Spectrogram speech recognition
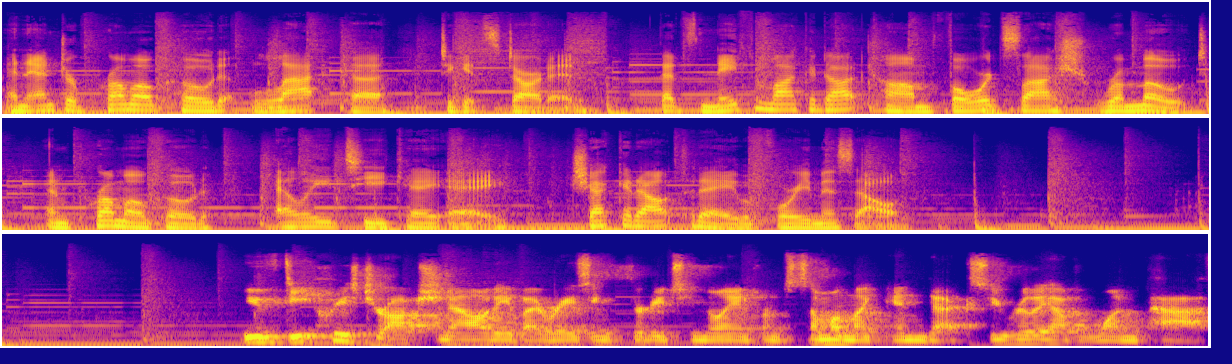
and enter promo code LATKA to get started. That's nathanlatka.com forward slash remote and promo code LATKA. Check it out today before you miss out. You've decreased your optionality by raising 32 million from someone like Index. You really have one path,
